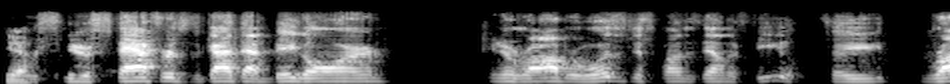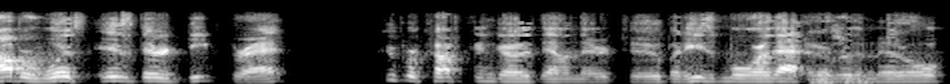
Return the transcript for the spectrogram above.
Yeah, you know, Stafford's got that big arm. You know, Robert Woods just runs down the field. So you, Robert Woods is their deep threat. Cooper Kupp can go down there too, but he's more that over the middle.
